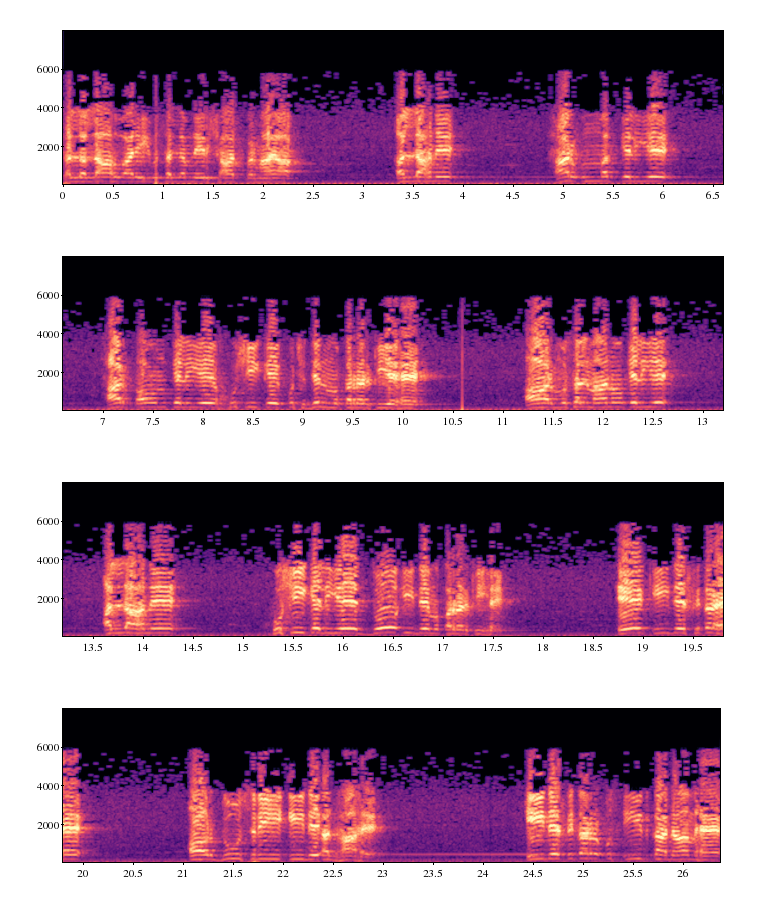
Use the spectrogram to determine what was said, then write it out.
صلی اللہ علیہ وسلم نے ارشاد فرمایا، اللہ نے ہر امت کے لیے، ہر قوم کے لیے خوشی کے کچھ دن مقرر کیے ہیں۔ اور مسلمانوں کے لیے اللہ نے خوشی کے لیے دو عیدیں مقرر کی ہیں۔ ایک عید فطر ہے اور دوسری عید اضحیٰ ہے۔ عید فطر اس عید کا نام ہے،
